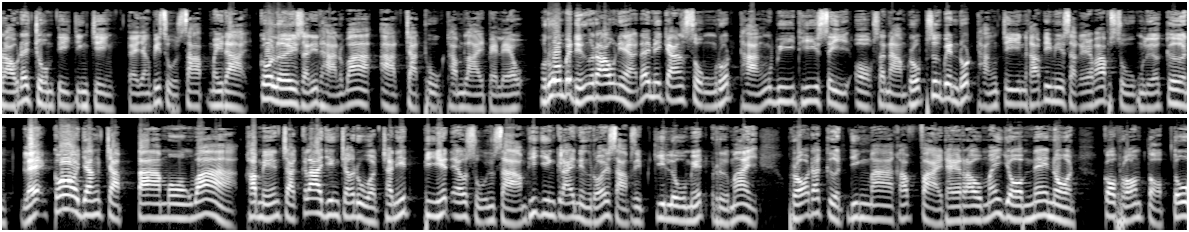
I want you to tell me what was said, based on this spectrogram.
เราได้โจมตีจริง ๆ แต่ยังพิสูจน์ทราบไม่ได้ ก็เลยสันนิษฐานว่าอาจจะถูกทำลายไปแล้ว รวมไปถึงเราเนี่ยได้มีการส่งรถถัง VT4 ออกสนามรบ ซึ่งเป็นรถถังจีนครับที่มีศักยภาพสูงเหลือเกิน และก็ยังจับตามองว่าเขมรจะกล้ายิงจรวดชนิด PHL 0 3ที่ยิงไกล 130 กิโลเมตร หรือไม่ เพราะถ้าเกิดยิงมาครับฝ่ายไทยเราไม่ยอมแน่นอน ก็พร้อมตอบโต้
